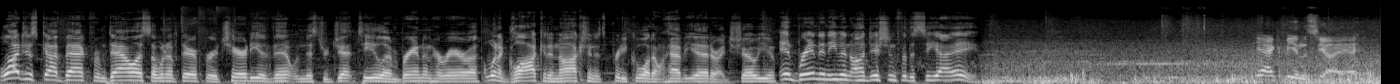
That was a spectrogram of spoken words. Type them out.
Well, I just got back from Dallas. I went up there for a charity event with Mr. Jet Tila and Brandon Herrera. I won a Glock at an auction. It's pretty cool. I don't have it yet, or I'd show you. And Brandon even auditioned for the CIA. Yeah, I could be in the CIA.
